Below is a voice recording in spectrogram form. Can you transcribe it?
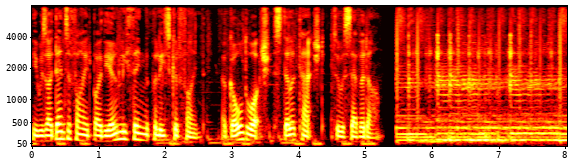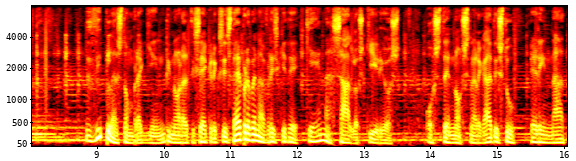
He was identified by the only thing the police could find, a gold watch still attached to a severed arm. Δίπλα στον Μπραγκίν την ώρα της έκρηξης θα έπρεπε να βρίσκεται και ένας άλλος κύριος, ο στενός συνεργάτης του Ρινάτ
